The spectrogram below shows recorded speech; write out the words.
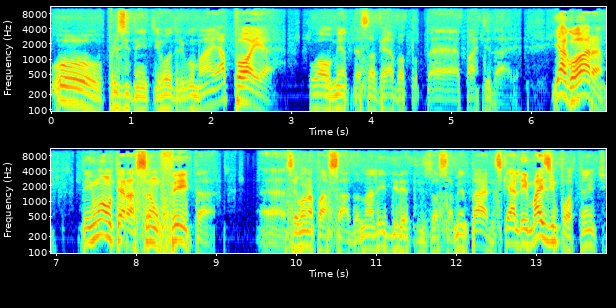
O presidente Rodrigo Maia apoia o aumento dessa verba é, partidária. E agora, tem uma alteração feita é, semana passada na Lei de Diretrizes Orçamentárias, que é a lei mais importante,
